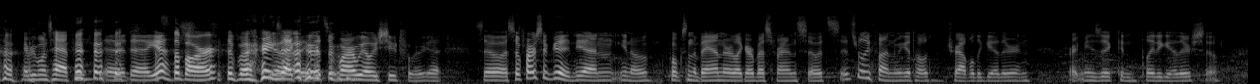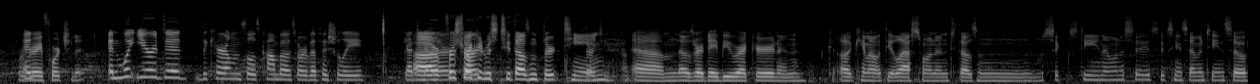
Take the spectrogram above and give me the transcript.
So everyone's happy. And, uh, yeah, the bar. The bar, exactly. That's the bar we always shoot for. Yeah. So uh, so far so good. Yeah, and you know, folks in the band are like our best friends. So it's it's really fun. We get to all travel together and write music and play together. So we're And- very fortunate. And what year did the Carolyn Sills combo sort of officially get Uh, together? our first start? record was 2013. 13, okay. um, that was our debut record, and uh, came out with the last one in 2016. I want to say 16, 17. So,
